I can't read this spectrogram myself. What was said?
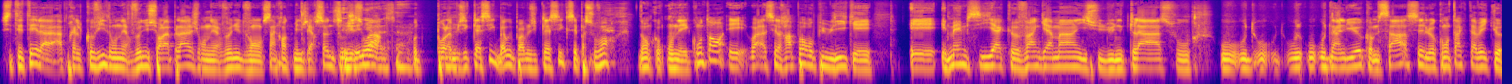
Cet été, là, après le Covid, on est revenu sur la plage, on est revenu devant 50 000 personnes tous les soirs. ça. Pour la musique classique, bah oui, pour la musique classique, c'est pas souvent. Donc on est content. Et voilà, c'est le rapport au public et et, et même s'il y a que 20 gamins issus d'une classe ou ou, ou, ou, ou- d'un lieu comme ça, c'est le contact avec eux.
